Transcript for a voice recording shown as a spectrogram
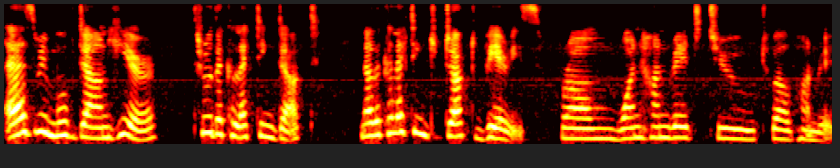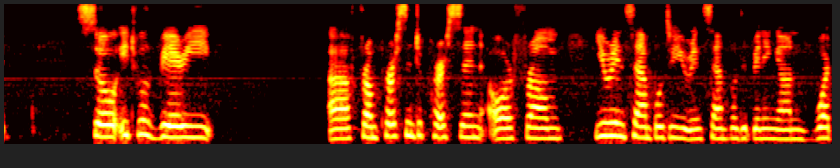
As we move down here through the collecting duct now the collecting duct varies from 100 to 1200 so it will vary uh, from person to person or from urine sample to urine sample depending on what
